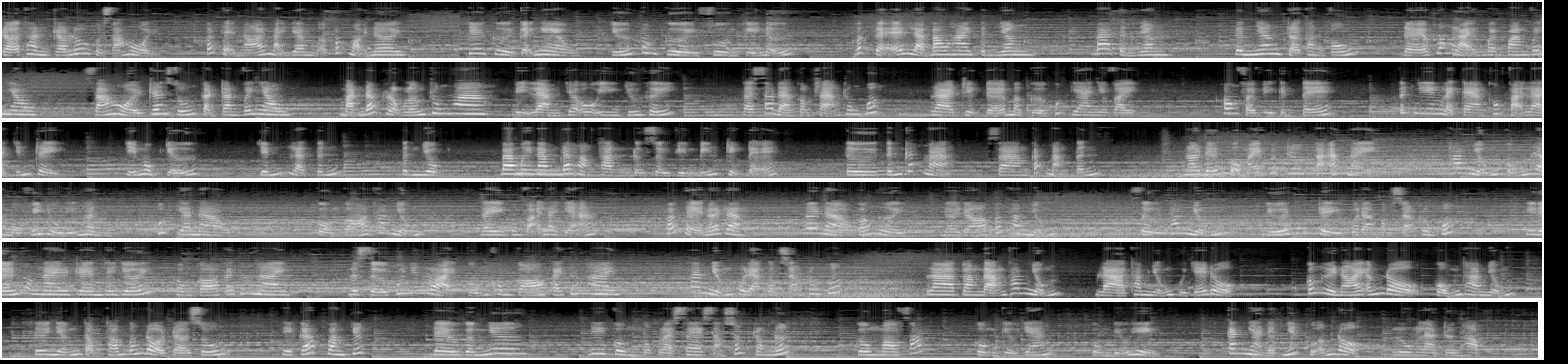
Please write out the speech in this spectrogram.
trở thành trào lưu của xã hội, có thể nói mại dâm ở khắp mọi nơi, chê cười kẻ nghèo, chứ không cười phường kỹ nữ. Bất kể là bao hai tình nhân, ba tình nhân, tình nhân trở thành vốn, để quan lại khoe khoang với nhau, xã hội trên xuống cạnh tranh với nhau, Mảnh đất rộng lớn Trung Hoa bị làm cho ô yên chướng khí. Tại sao Đảng Cộng sản Trung Quốc lại triệt để mở cửa quốc gia như vậy? Không phải vì kinh tế, tất nhiên lại càng không phải là chính trị. Chỉ một chữ, chính là tính, tình dục. 30 năm đã hoàn thành được sự chuyển biến triệt để, từ tính cách mạng sang cách mạng tính. Nói đến bộ máy khuếch trương tà ác này, tham nhũng cũng là một ví dụ điển hình. Quốc gia nào cũng có tham nhũng, đây không phải là giả. Có thể nói rằng, nơi nào có người, nơi đó có tham nhũng. Sự tham nhũng dưới thống trị của Đảng Cộng sản Trung Quốc thì đến hôm nay trên thế giới không có cái thứ hai. Lịch sử của nhân loại cũng không có cái thứ hai. Tham nhũng của Đảng Cộng sản Trung Quốc là toàn đảng tham nhũng, là tham nhũng của chế độ. Có người nói Ấn Độ cũng tham nhũng. Từ những tổng thống Ấn Độ trở xuống, thì các quan chức đều gần như đi cùng một loại xe sản xuất trong nước, cùng màu sắc, cùng kiểu dáng, cùng biểu hiện. Căn nhà đẹp nhất của Ấn Độ luôn là trường học,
